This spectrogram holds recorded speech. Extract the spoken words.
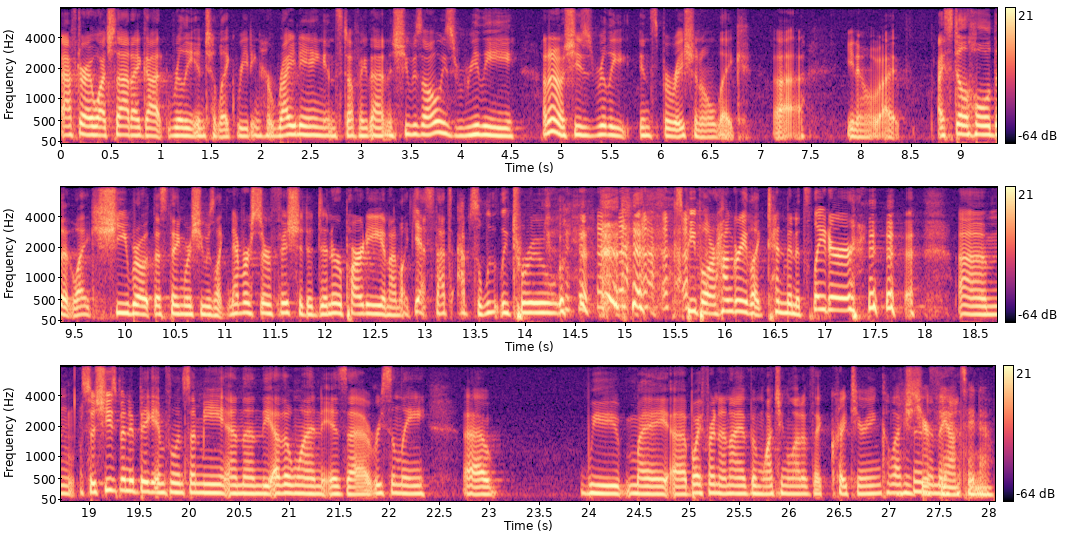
after I watched that, I got really into like reading her writing and stuff like that. And she was always really, I don't know, she's really inspirational. Like, uh, you know, I I still hold that like she wrote this thing where she was like, never serve fish at a dinner party, and I'm like, yes, that's absolutely true. Because people are hungry like ten minutes later. um, so she's been a big influence on me. And then the other one is uh, recently. Uh, we, my uh, boyfriend and I have been watching a lot of the Criterion Collection. Who's your and they- fiance now?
